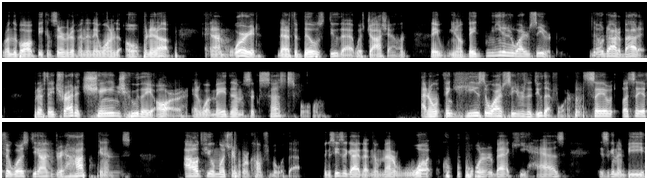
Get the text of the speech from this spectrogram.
run the ball, be conservative, and then they wanted to open it up. And I'm worried that if the Bills do that with Josh Allen, they, you know, they needed a wide receiver, no doubt about it. But if they try to change who they are and what made them successful, I don't think he's the wide receiver to do that for. Let's say, let's say if it was DeAndre Hopkins, I would feel much more comfortable with that because he's a guy that no matter what quarterback he has is going to be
